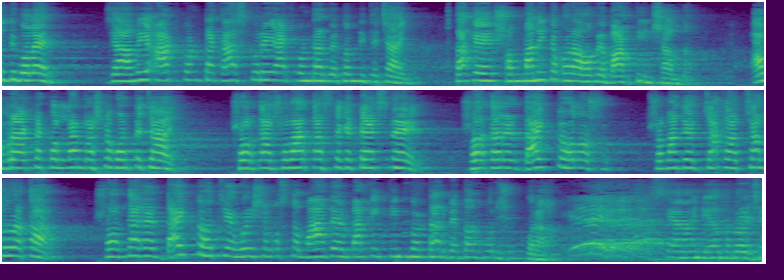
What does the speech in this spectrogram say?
যদি বলেন যে আমি আট ঘণ্টা কাজ করে এক ঘণ্টার বেতন নিতে চাই, তাকে সম্মানিত করা হবে বাড়তি ইনশাল্লাহ আমরা একটা কল্যাণ রাষ্ট্র করতে চাই। সরকার সবার কাছ থেকে ট্যাক্স নেয়। সরকারের দায়িত্ব হলো সমাজের চাকা চালু রাখা। সরকারের দায়িত্ব হচ্ছে ওই সমস্ত মাদের বাকি তিন ঘণ্টার বেতন পরিশোধ করা। আমি নিয়ত করেছি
